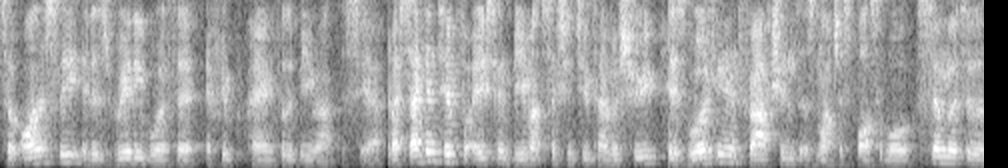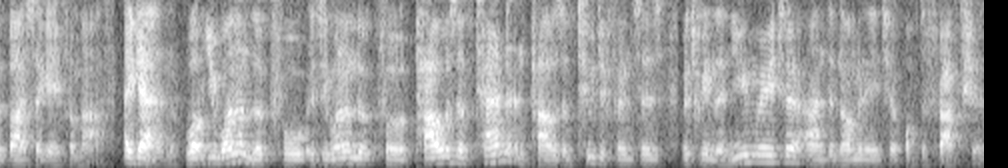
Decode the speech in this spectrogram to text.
so honestly, it is really worth it if you're preparing for the BMAT this year. My second tip for acing BMAT Section 2 Chemistry is working in fractions as much as possible, similar to the advice I gave for math. Again, what you want to look for is you want to look for powers of 10 and powers of 2 differences between the numerator and denominator of the fraction.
